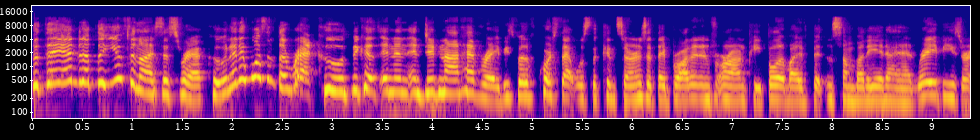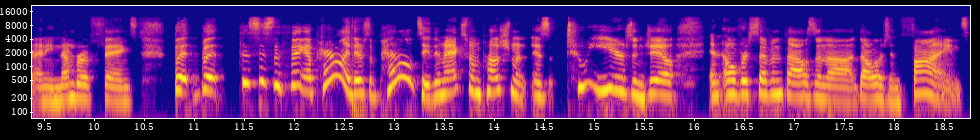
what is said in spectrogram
But they ended up they euthanized this raccoon, and it wasn't the raccoons because and, and it did not have rabies. But of course, that was the concerns that they brought it in around people. It might have bitten somebody it had rabies or any number of things. But but this is the thing. Apparently, there's a penalty. The maximum punishment is two years in jail and over seven thousand uh, dollars in fines.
